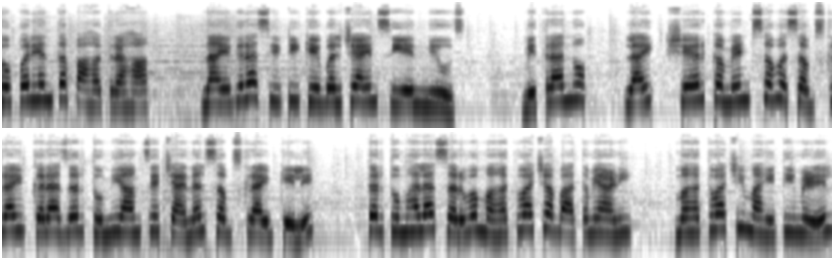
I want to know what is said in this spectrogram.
तोपर्यंत पाहत रहा नायगरा सिटी केबलच्या एन सी एन न्यूज. मित्रांनो लाईक शेअर कमेंट सव सबस्क्राईब करा. जर तुम्ही आमचे चॅनल सबस्क्राईब केले तर तुम्हाला सर्व महत्त्वाच्या बातम्या आणि महत्त्वाची माहिती मिळेल.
